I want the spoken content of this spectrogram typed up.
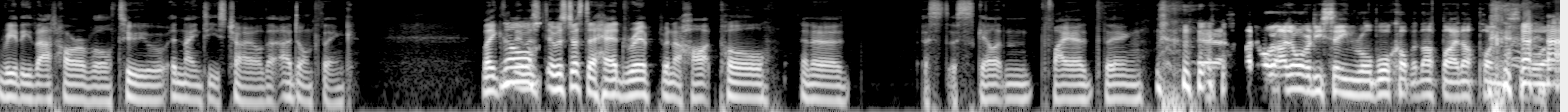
really that horrible to a '90s child. I I don't think. Like it was, it was just a head rip and a heart pull and a a skeleton fired thing. I'd, I'd already seen RoboCop at that by that point. So uh,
